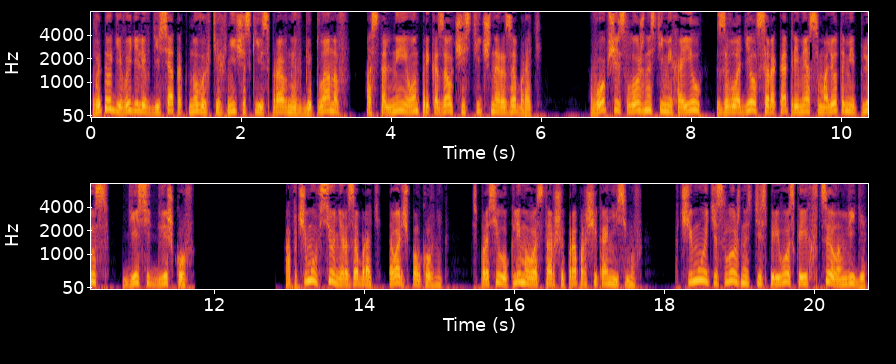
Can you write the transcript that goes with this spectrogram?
В итоге, выделив десяток новых технически исправных бипланов, остальные он приказал частично разобрать. В общей сложности Михаил завладел 43 самолетами плюс 10 движков. «А почему все не разобрать, товарищ полковник?» — спросил у Климова старший прапорщик Анисимов. «К чему эти сложности с перевозкой их в целом виде?»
